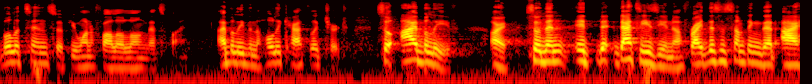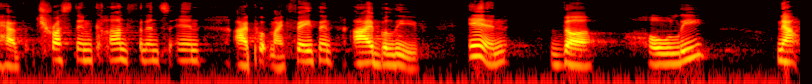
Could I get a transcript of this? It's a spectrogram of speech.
bulletin, so if you want to follow along, that's fine. I believe in the Holy Catholic Church. So I believe. All right, so then it, that's easy enough, right? This is something that I have trust in, confidence in, I put my faith in, I believe in the holy. Now,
